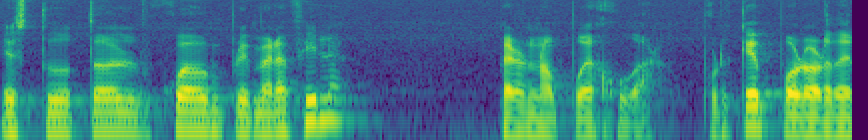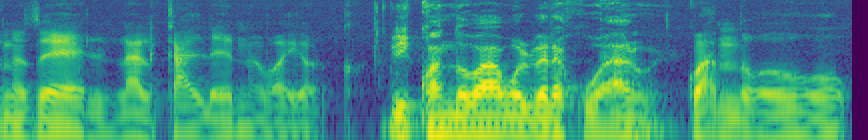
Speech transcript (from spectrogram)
estuvo todo el juego en primera fila, pero no puede jugar. ¿Por qué? Por órdenes del alcalde de Nueva York. ¿Y cuándo va a volver a jugar, güey? Cuando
